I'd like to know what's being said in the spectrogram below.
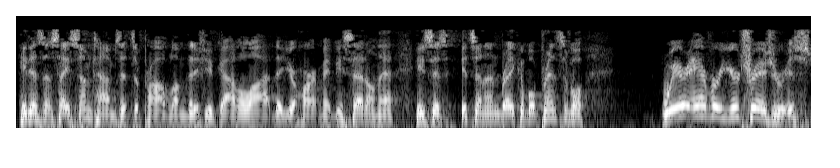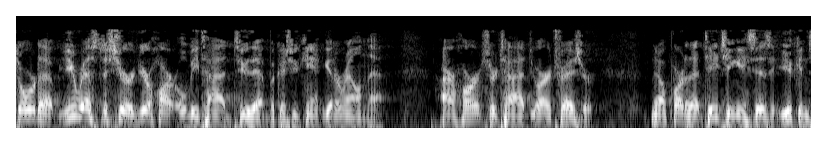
He doesn't say sometimes it's a problem that if you've got a lot that your heart may be set on that. He says it's an unbreakable principle. Wherever your treasure is stored up, you rest assured your heart will be tied to that because you can't get around that. Our hearts are tied to our treasure. Now, part of that teaching, he says, you can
